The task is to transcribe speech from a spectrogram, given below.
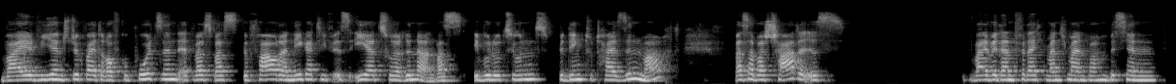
weil wir ein Stück weit darauf gepolt sind, etwas, was Gefahr oder negativ ist, eher zu erinnern, was evolutionsbedingt total Sinn macht. Was aber schade ist, weil wir dann vielleicht manchmal einfach ein bisschen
